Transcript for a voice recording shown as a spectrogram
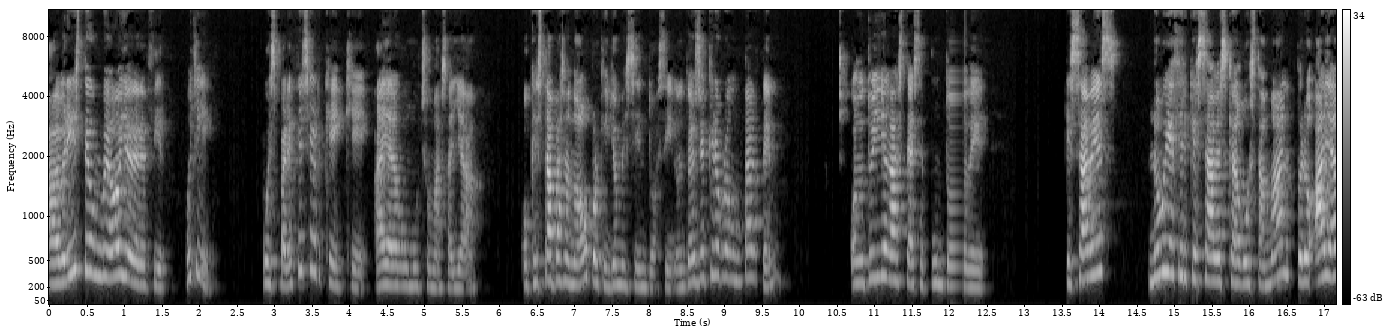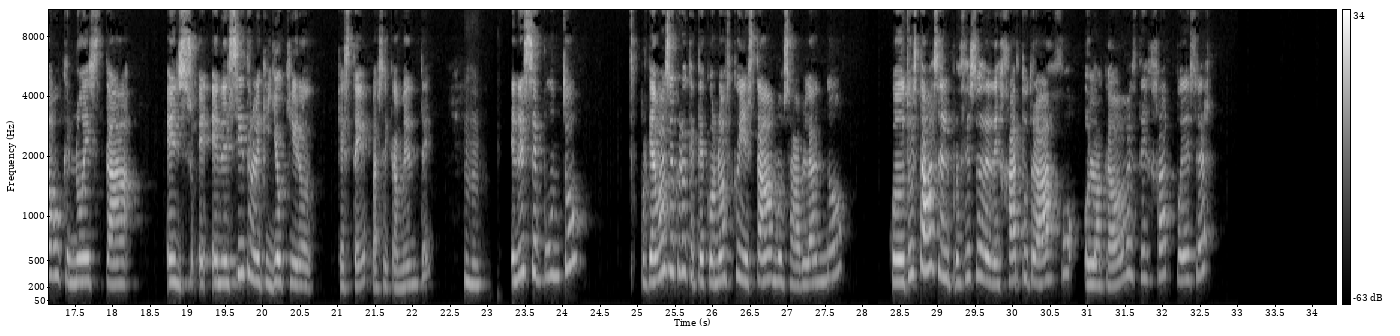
abriste un meollo de decir, oye, pues parece ser que, que, hay algo mucho más allá o que está pasando algo porque yo me siento así, ¿no? Entonces yo quiero preguntarte, cuando tú llegaste a ese punto de que sabes, no voy a decir que sabes que algo está mal, pero hay algo que no está en, en el sitio en el que yo quiero que esté, básicamente. En ese punto, porque además yo creo que te conozco y estábamos hablando cuando tú estabas en el proceso de dejar tu trabajo o lo acababas de dejar, ¿puede ser?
